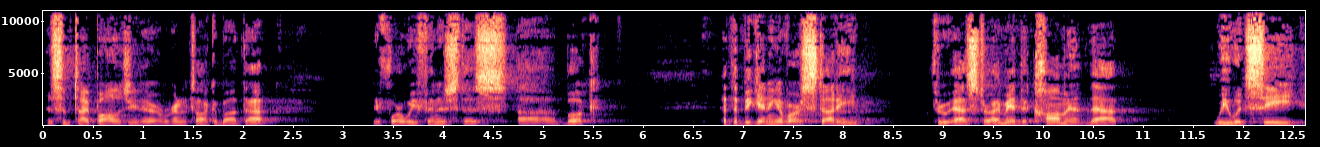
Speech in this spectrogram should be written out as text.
There's some typology there. We're going to talk about that before we finish this uh, book. At the beginning of our study through Esther, I made the comment that we would see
